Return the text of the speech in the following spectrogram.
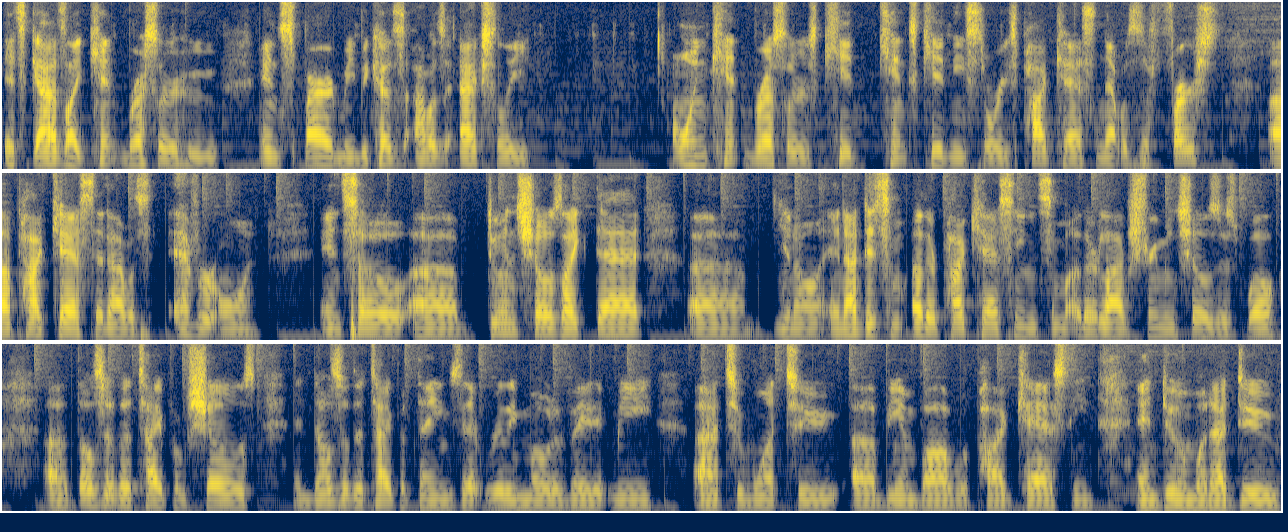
it's guys like Kent Bressler who inspired me because I was actually on Kent Bressler's Kid Kent's Kidney Stories podcast, and that was the first uh, podcast that I was ever on. And so, uh, doing shows like that, uh, you know, and I did some other podcasting, some other live streaming shows as well. Uh, those are the type of shows, and those are the type of things that really motivated me uh, to want to uh, be involved with podcasting and doing what I do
